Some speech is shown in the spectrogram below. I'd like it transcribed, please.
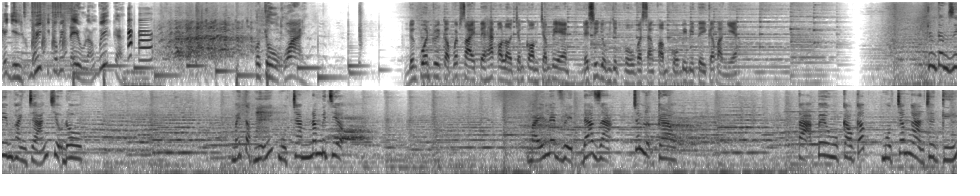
Cái gì cũng biết chứ có biết đều là không biết à. Cô chùa hoài. Đừng quên truy cập website thol.com.vn để sử dụng dịch vụ và sản phẩm của BBT các bạn nhé. Trung tâm gym hoành tráng triệu đô. Máy tập Mỹ 150 triệu. Máy leverage đa dạng, chất lượng cao Tạ PU cao cấp 100 ngàn trên ký.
